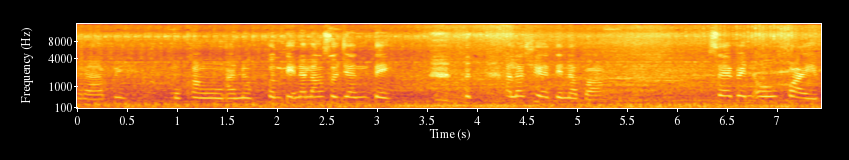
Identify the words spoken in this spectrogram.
Grabe. Mukhang ano, kunti na lang estudyante. Alas 7 na ba? 7.05.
